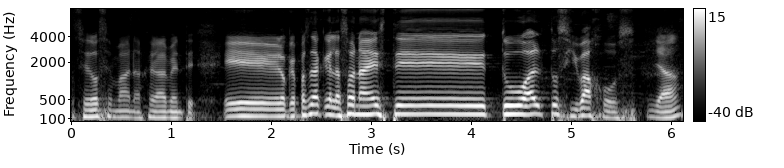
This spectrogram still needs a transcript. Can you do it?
Hace dos semanas, generalmente. Eh, lo que pasa es que la zona este tuvo altos y bajos. Ya.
